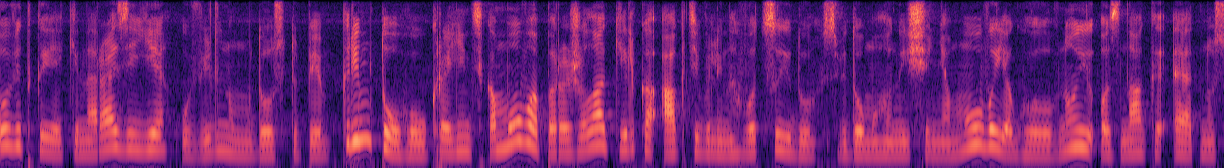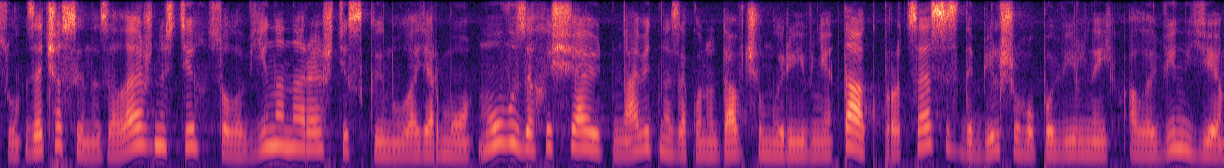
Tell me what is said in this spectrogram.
довідки, які наразі є у вільному доступі. Крім того, українська мова пережила кілька актів лінгвоциду, свідомого нищення мови як головної ознаки етносу. За часи незалежності Солов'їна нарешті скинула ярмо. Мову захищають навіть на законодавчому рівні. Так, процес здебільшого повільний, але він є.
